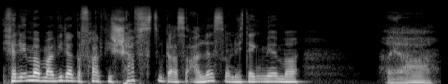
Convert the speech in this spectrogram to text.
Ich werde immer mal wieder gefragt, wie schaffst du das alles? Und ich denke mir immer, naja,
